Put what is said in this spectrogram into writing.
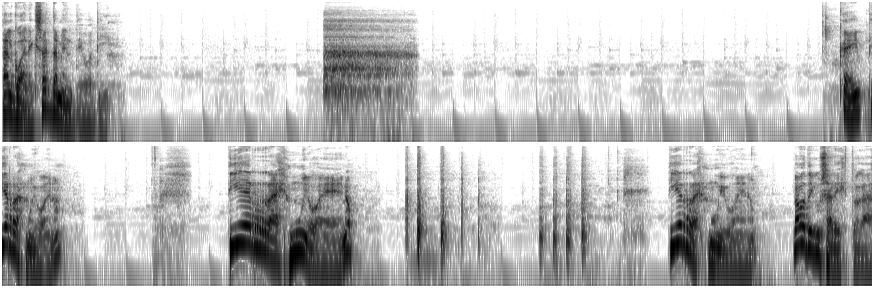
Tal cual, exactamente, Oti. Ok, tierra es muy bueno. Tierra es muy bueno. Tierra es muy bueno. Vamos a tener que usar esto acá,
